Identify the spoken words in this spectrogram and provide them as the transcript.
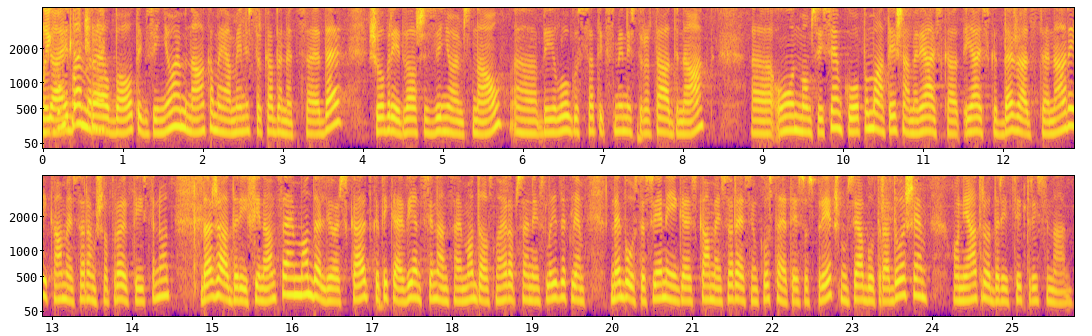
līguma. Mēs gaidām Rail Baltica ziņojumu nākamajā ministra kabineta sēdē. Šobrīd vēl šis ziņojums nav. Bija lūgus satiks ministru ar tādu nākt. Uh, un mums visiem kopumā tiešām ir jāizskat, jāizskat dažādi scenāriji, kā mēs varam šo projektu īstenot, dažādi arī finansējuma modeļi, jo ir skaidrs, ka tikai viens finansējuma modelis no Eiropas Savienības līdzekļiem nebūs tas vienīgais, kā mēs varēsim kustēties uz priekšu. Mums jābūt radošiem un jāatrod arī citi risinājumi.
